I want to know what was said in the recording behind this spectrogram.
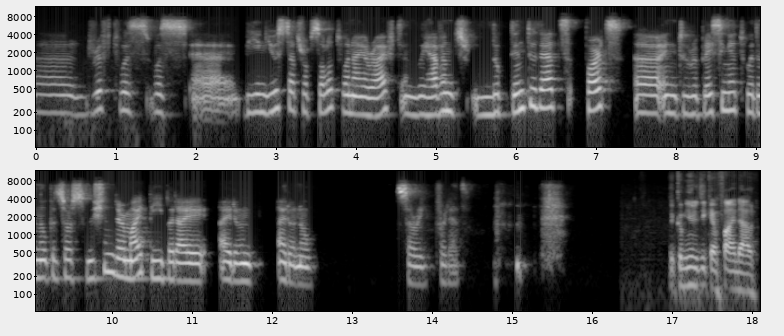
Uh, Drift was was uh, being used at Dropsolid when I arrived, and we haven't looked into that part uh, into replacing it with an open source solution. There might be, but I I don't I don't know. sorry for that. The community can find out.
